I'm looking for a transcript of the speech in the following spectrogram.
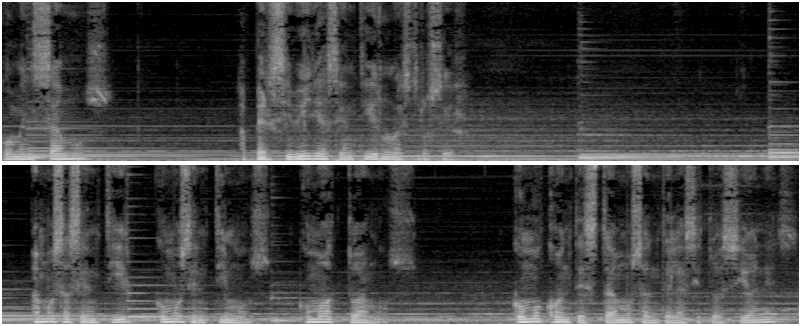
comenzamos a percibir y a sentir nuestro ser. Vamos a sentir cómo sentimos, cómo actuamos, cómo contestamos ante las situaciones,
